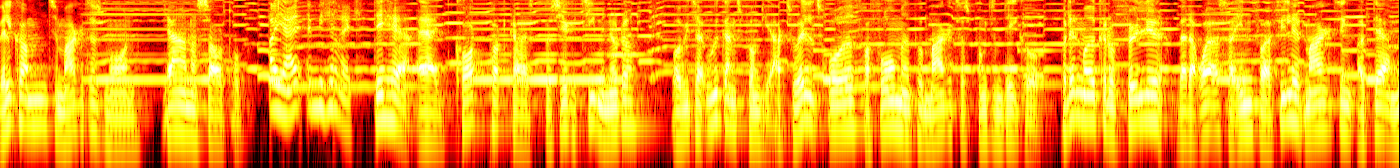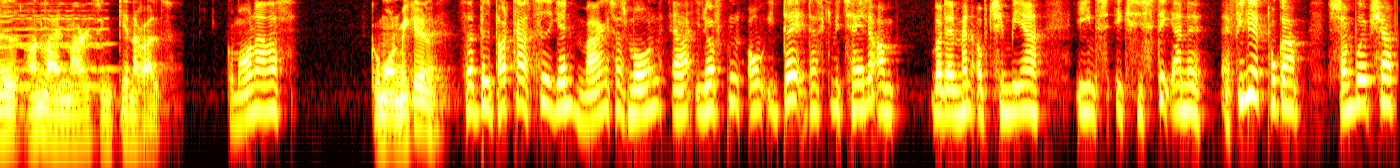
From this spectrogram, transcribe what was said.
Velkommen til Marketers Morgen. Jeg er Anders Saustrup. Og jeg er Michael Rik. Det her er et kort podcast på cirka 10 minutter, hvor vi tager udgangspunkt i aktuelle tråde fra forumet på marketers.dk. På den måde kan du følge, hvad der rører sig inden for affiliate marketing og dermed online marketing generelt. Godmorgen, Anders. Godmorgen, Michael. Så er det blevet podcast-tid igen. Marketers Morgen er i luften, og i dag der skal vi tale om, hvordan man optimerer ens eksisterende affiliate-program som webshop,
